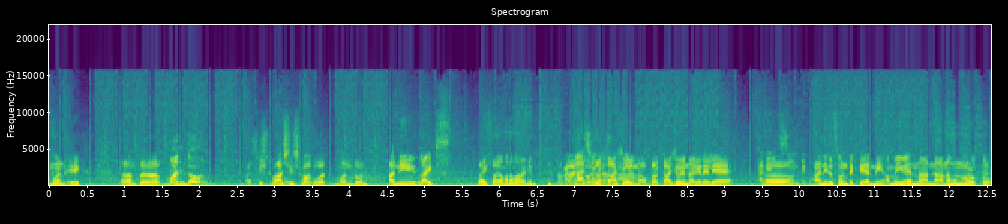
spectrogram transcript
मन एक. त्यानंतर मन दोन. आशिष आशिष भागवत मन दोन. आणि लाईट्स लाईट्सला काय म्हणा मराठीत? प्रकाश प्रकाश योजना प्रकाश योजना गेलेली आहे. अनिल सोनटक्के यांनी. आम्ही यांना नाना म्हणून ओळखतो.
